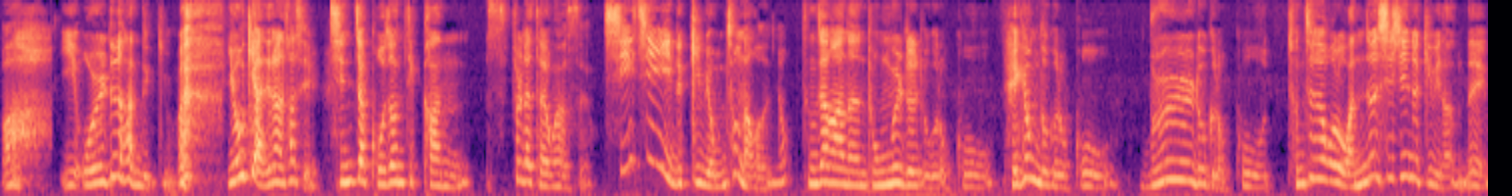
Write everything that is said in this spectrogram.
와 이 올드한 느낌. 여기 아니란 사실. 진짜 고전틱한 스플래터 영화였어요. CG 느낌이 엄청 나거든요? 등장하는 동물들도 그렇고 배경도 그렇고 물도 그렇고 전체적으로 완전 CG 느낌이 나는데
